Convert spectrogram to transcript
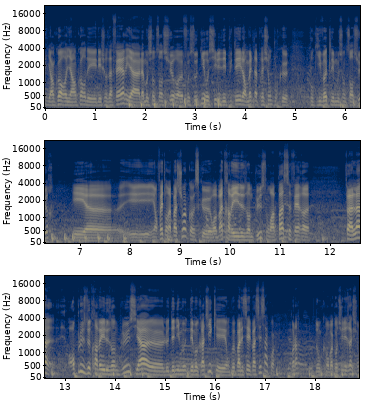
Il y a encore, il y a encore des, choses à faire. Il y a la motion de censure. Il faut soutenir aussi les députés, leur mettre la pression pour que pour qu'ils votent les motions de censure. Et, et- en fait, on n'a pas le choix quoi, parce qu'on va pas travailler deux ans de plus. On va pas se faire. Enfin là, en plus de travailler deux ans de plus, il y a euh, le déni mo- démocratique et on peut pas laisser passer ça quoi. Voilà. Donc on va continuer les actions.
